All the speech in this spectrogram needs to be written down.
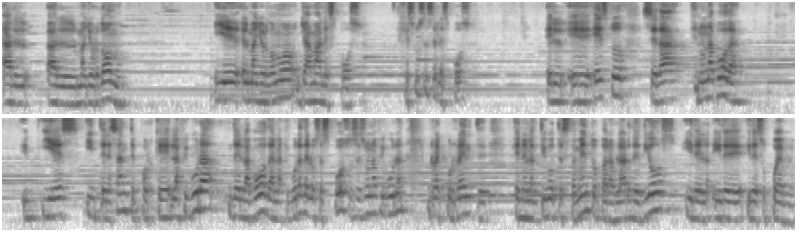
al, al mayordomo y el mayordomo llama al esposo. Jesús es el esposo. Eh, esto se da en una boda y, es interesante porque la figura de la boda, la figura de los esposos es una figura recurrente en el Antiguo Testamento para hablar de Dios y de, y de, y de su pueblo.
